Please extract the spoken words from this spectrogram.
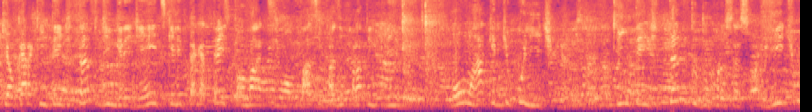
que é o cara que entende tanto de ingredientes que ele pega três tomates e um alface e faz um prato incrível. Ou um hacker de política, que entende tanto processo político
